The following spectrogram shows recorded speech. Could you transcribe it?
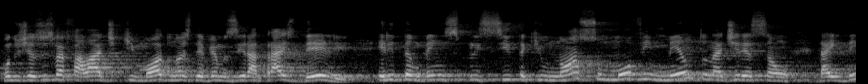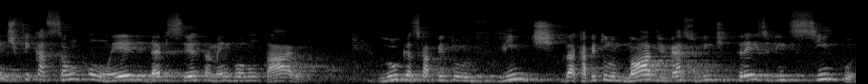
quando Jesus vai falar de que modo nós devemos ir atrás dele, ele também explicita que o nosso movimento na direção da identificação com ele deve ser também voluntário. Lucas capítulo 20, capítulo 9, verso 23 e 25,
